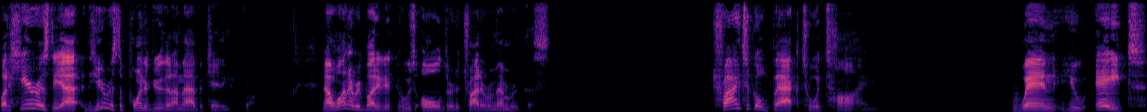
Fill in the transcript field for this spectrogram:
but here is the here is the point of view that I'm advocating it from. Now I want everybody to, who's older to try to remember this. Try to go back to a time when you ate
